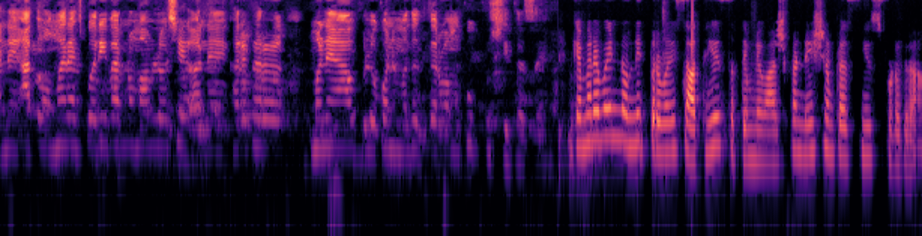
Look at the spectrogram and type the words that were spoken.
અને આ તો અમારા જ પરિવારનો મામલો છે અને ખરેખર મને આ લોકોને મદદ કરવામાં ખૂબ ખુશી થશે. કેમેરામેન નવનીત પરમાણી સાથે Satyam Newajkar nation plus news Vadodara.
